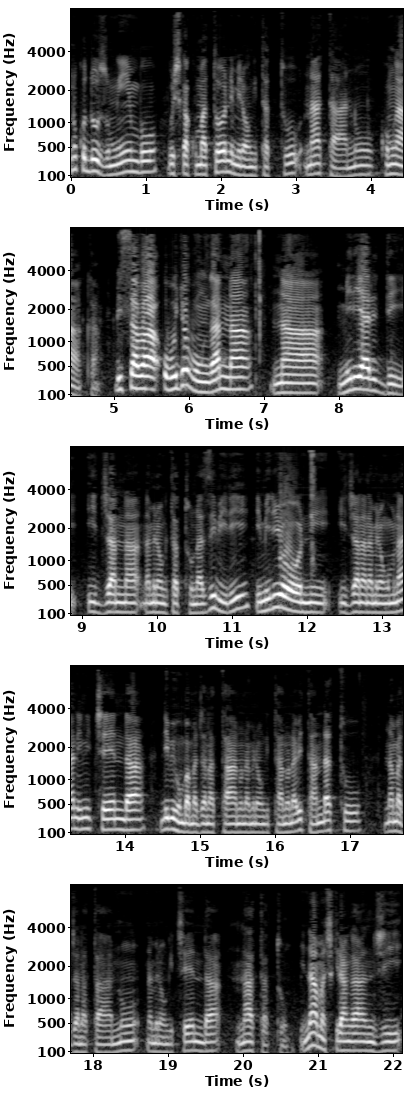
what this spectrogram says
no kuduza umwimbu gushika ku matoni mirongo itatu n'atanu ku mwaka bisaba uburyo bungana na miliyaridi ijana na mirongo itatu na zibiri imiliyoni ijana na mirongo umunani n’icenda n'ibihumbi amajana atanu na mirongo itanu na bitandatu n'amajana atanu na mirongo icyenda n'atatu inama nshikiranganji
